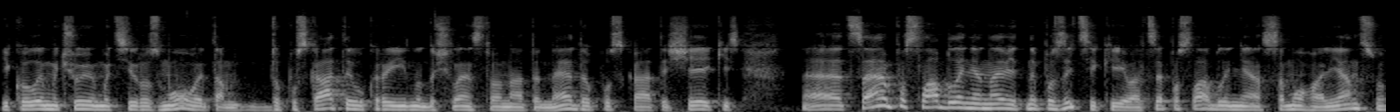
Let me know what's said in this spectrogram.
і коли ми чуємо ці розмови, там допускати Україну до членства НАТО, не допускати, ще якісь е, це послаблення навіть не позиції Києва, це послаблення самого альянсу.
